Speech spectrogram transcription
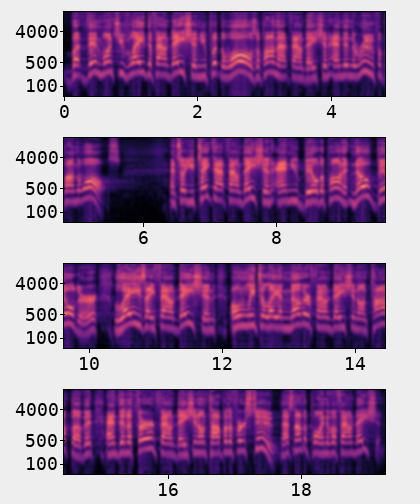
But then once you've laid the foundation, you put the walls upon that foundation and then the roof upon the walls. And so you take that foundation and you build upon it. No builder lays a foundation only to lay another foundation on top of it and then a third foundation on top of the first two. That's not the point of a foundation.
